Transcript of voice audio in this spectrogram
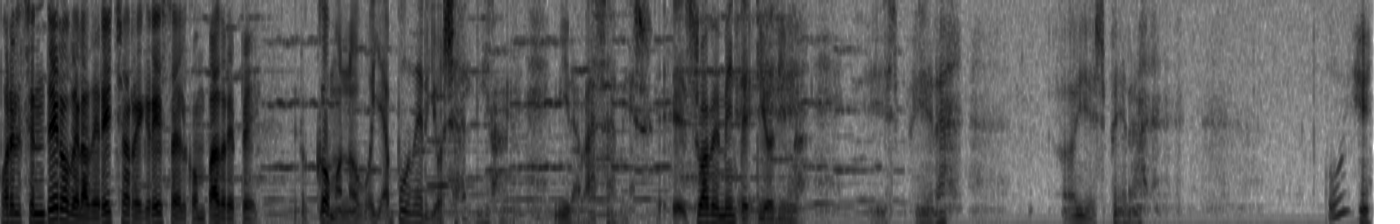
Por el sendero de la derecha regresa el compadre P. Pero ¿cómo no voy a poder yo salir? Mira, vas a ver. Eh, suavemente, tío Eh, Dima. Espera. Ay, espera. Oye.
